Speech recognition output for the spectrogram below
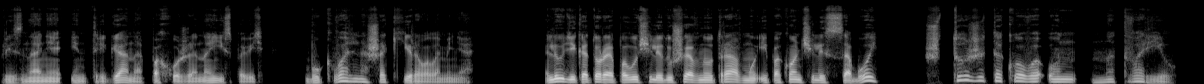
Признание интригана, похожее на исповедь, буквально шокировало меня. Люди, которые получили душевную травму и покончили с собой, что же такого он натворил?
